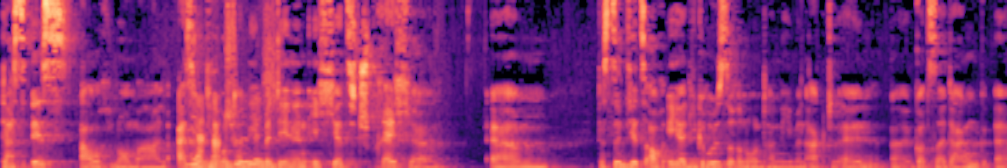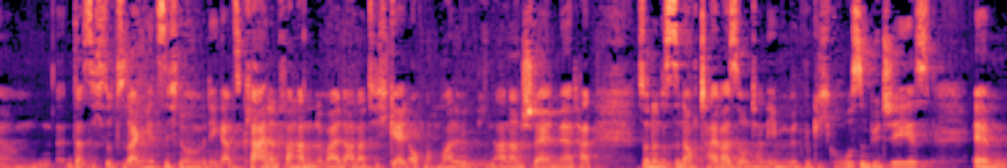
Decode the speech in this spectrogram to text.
Das ist auch normal. Also ja, die natürlich. Unternehmen, mit denen ich jetzt spreche, ähm, das sind jetzt auch eher die größeren Unternehmen aktuell, äh, Gott sei Dank, ähm, dass ich sozusagen jetzt nicht nur mit den ganz kleinen verhandle, weil da natürlich Geld auch nochmal irgendwie einen anderen Stellenwert hat, sondern das sind auch teilweise Unternehmen mit wirklich großen Budgets, ähm,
